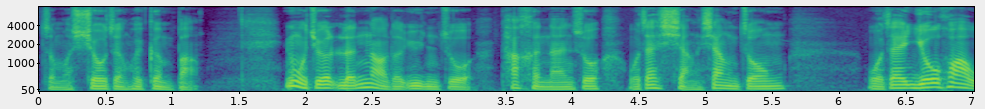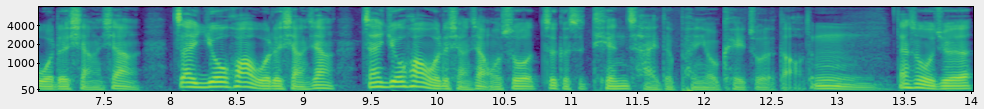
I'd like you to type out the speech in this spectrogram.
怎么修正会更棒。因为我觉得人脑的运作，它很难说我在想象中，我在优化我的想象，在优化我的想象，在优化我的想象。我说这个是天才的朋友可以做得到的。嗯，但是我觉得。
